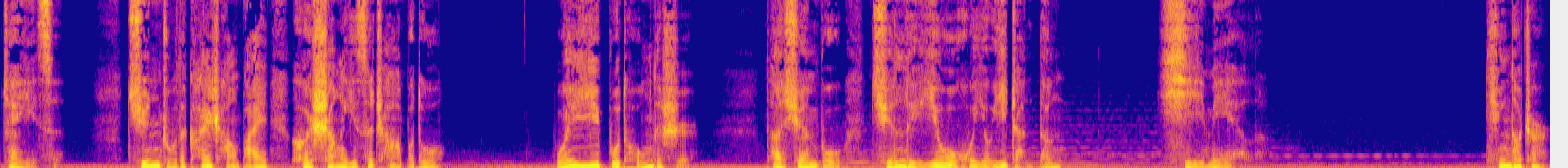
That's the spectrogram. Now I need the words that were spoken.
这一次，群主的开场白和上一次差不多，唯一不同的是，他宣布群里又会有一盏灯。熄灭了。听到这儿，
